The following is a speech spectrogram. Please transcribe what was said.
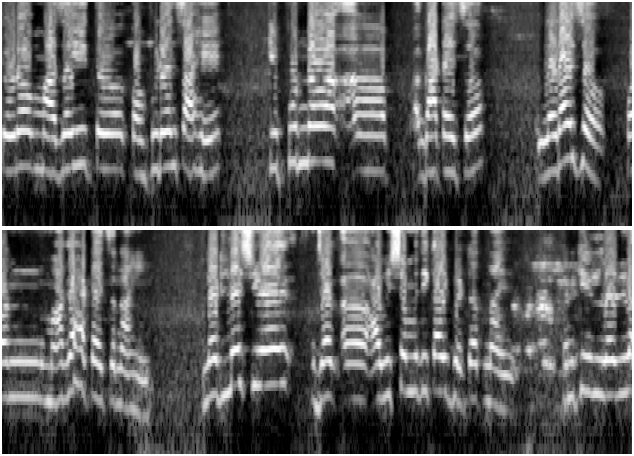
तेवढं माझाही कॉन्फिडन्स आहे की पूर्ण गाठायचं लढायचं पण मागे हटायचं नाही. लढल्याशिवाय जग आयुष्यामध्ये काही भेटत नाही. कारण की लढला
